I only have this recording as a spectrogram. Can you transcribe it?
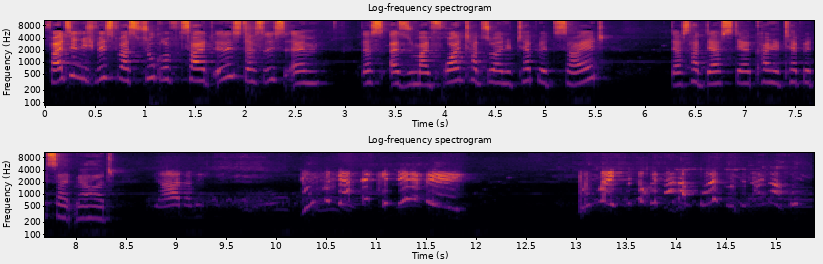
Falls ihr nicht wisst, was Zugriffszeit ist, das ist, ähm, das, also mein Freund hat so eine Tabletzeit. Das hat, dass der keine Tabletzeit mehr hat. Ja, da bin ich nicht. Junge, der hat nicht genehmigt. Junge, ich bin doch in einer Folge und in einer Runde.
